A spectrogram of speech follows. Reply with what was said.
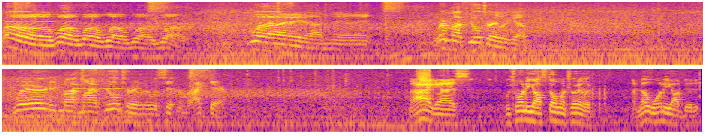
Whoa, whoa, whoa, whoa, whoa, whoa. Wait a minute. Where'd my fuel trailer go? Where did my, my fuel trailer was sitting right there. Alright guys. Which one of y'all stole my trailer? I know one of y'all did it.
